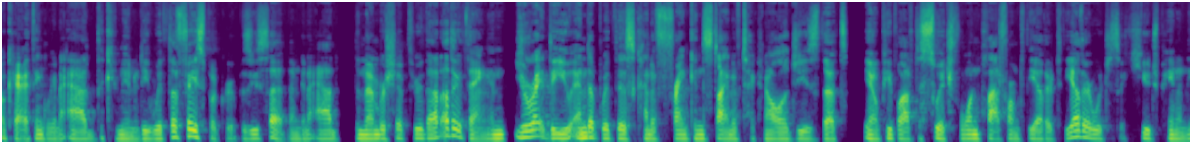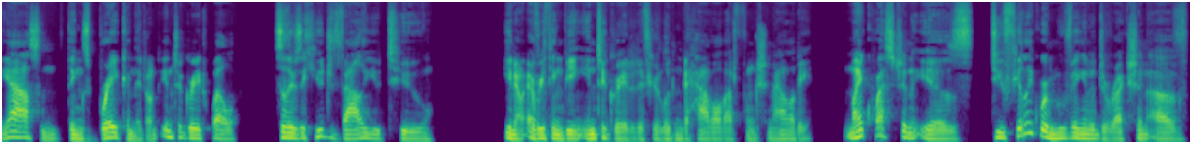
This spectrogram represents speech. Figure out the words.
okay i think we're going to add the community with the facebook group as you said i'm going to add the membership through that other thing. And you're right that you end up with this kind of frankenstein of technologies that you know people have to switch from one platform to the other to the other which is a huge pain in the ass and things break and they don't integrate well. So there's a huge value to you know everything being integrated if you're looking to have all that functionality. My question is do you feel like we're moving in a direction of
